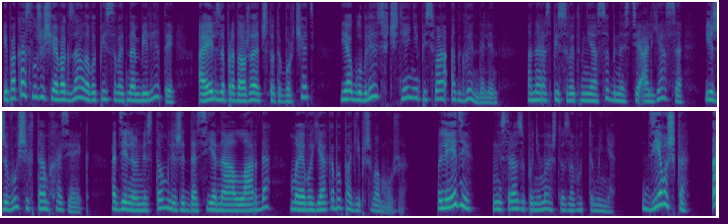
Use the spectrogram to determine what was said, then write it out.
И пока служащая вокзала выписывает нам билеты, а Эльза продолжает что-то бурчать, я углубляюсь в чтение письма от Гвендолин. Она расписывает мне особенности Альяса и живущих там хозяек. Отдельным листом лежит досье на Алларда, моего якобы погибшего мужа. «Леди!» Не сразу понимаю, что зовут-то меня. «Девушка! А?»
